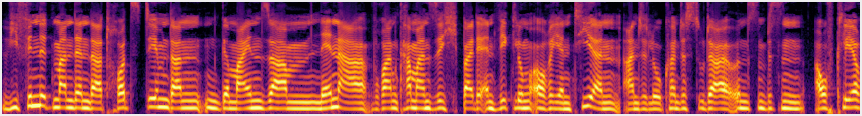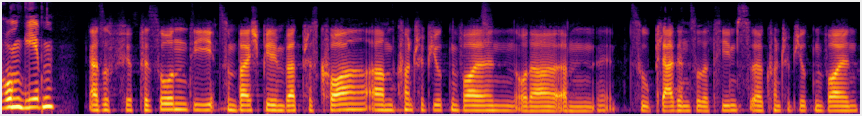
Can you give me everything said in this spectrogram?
Wie findet man denn da trotzdem dann einen gemeinsamen Nenner? Woran kann man sich bei der Entwicklung orientieren? Angelo, könntest du da uns ein bisschen Aufklärung geben? Also für Personen, die zum Beispiel im WordPress Core ähm, contributen wollen oder ähm, zu Plugins oder Themes äh, contributen wollen,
